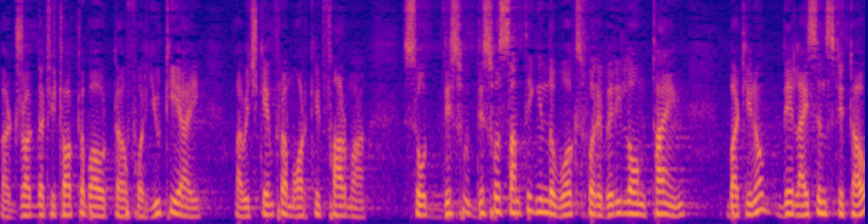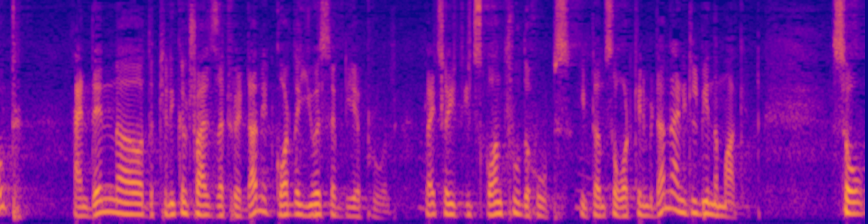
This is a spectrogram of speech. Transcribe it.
the drug that you talked about uh, for UTI which came from Orchid Pharma. So this, this was something in the works for a very long time, but you know, they licensed it out, and then uh, the clinical trials that were done, it got the US FDA approval, right? So it, has gone through the hoops in terms of what can be done, and it will be in the market. So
